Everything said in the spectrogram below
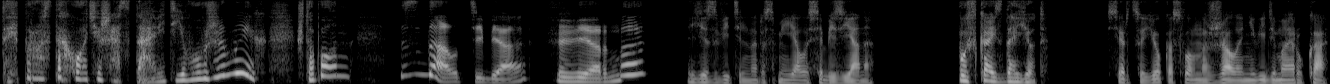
ты просто хочешь оставить его в живых, чтобы он сдал тебя, верно?» Язвительно рассмеялась обезьяна. «Пускай сдает. Сердце Йока словно сжала невидимая рука.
